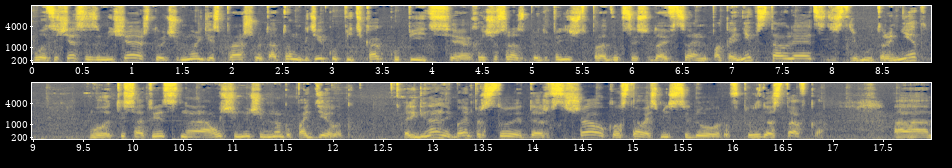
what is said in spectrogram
Вот сейчас я замечаю, что очень многие спрашивают о том, где купить, как купить. Э, хочу сразу предупредить, что продукция сюда официально пока не поставляется, дистрибутора нет. Вот, и, соответственно, очень-очень много подделок. Оригинальный бампер стоит даже в США около 180 долларов, плюс доставка. А,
